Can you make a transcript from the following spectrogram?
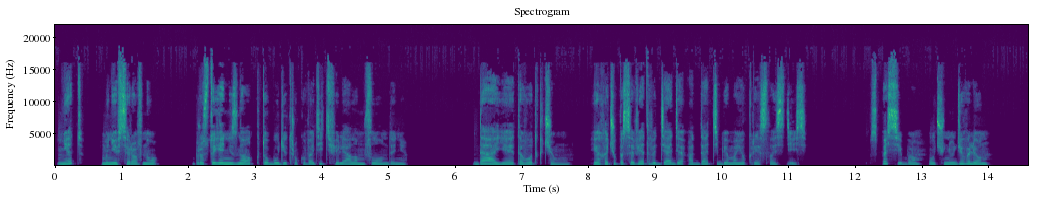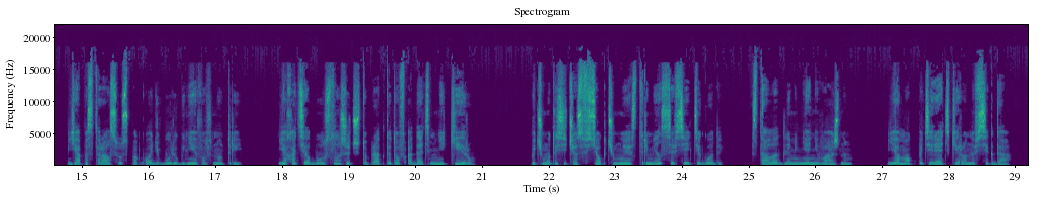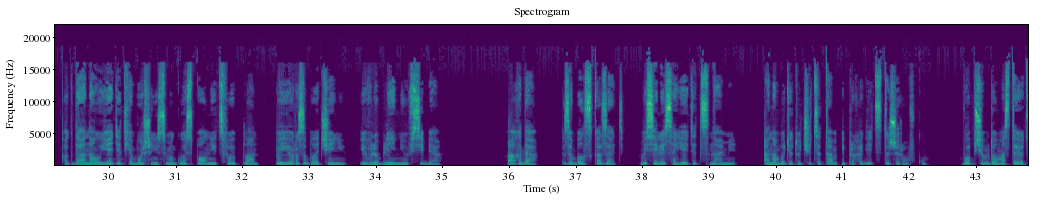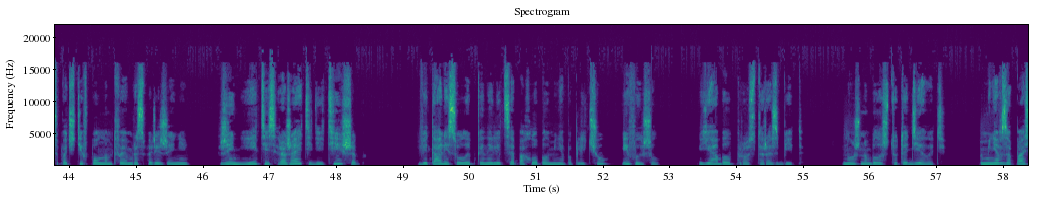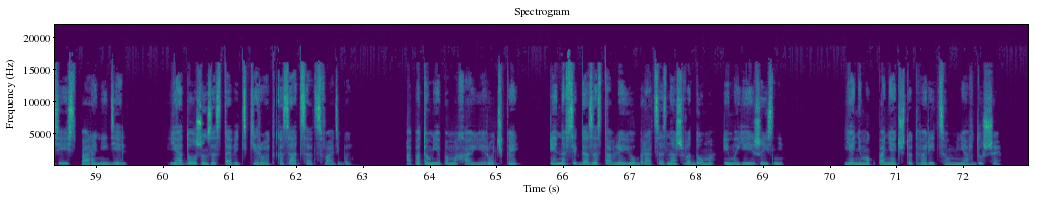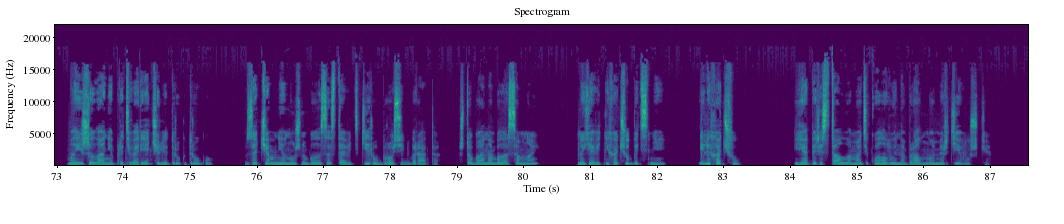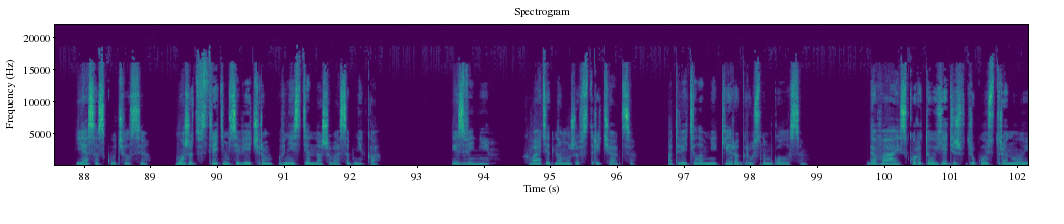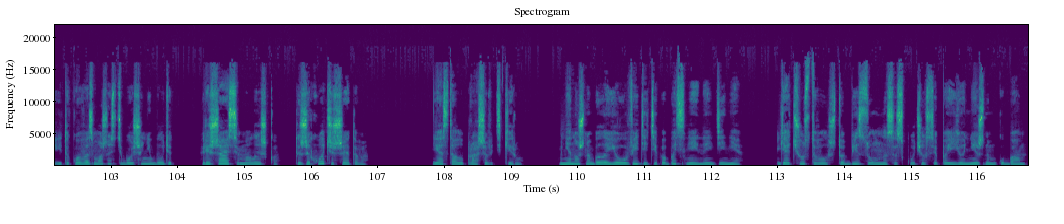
«Нет, мне все равно. Просто я не знал, кто будет руководить филиалом в Лондоне». «Да, я это вот к чему. Я хочу посоветовать дяде отдать тебе мое кресло здесь». «Спасибо, очень удивлен». Я постарался успокоить бурю гнева внутри. Я хотел бы услышать, что брат готов отдать мне Киру. Почему-то сейчас все, к чему я стремился все эти годы, стало для меня неважным. Я мог потерять Киру навсегда. Когда она уедет, я больше не смогу исполнить свой план по ее разоблачению и влюблению в себя. Ах да, забыл сказать, Василиса едет с нами. Она будет учиться там и проходить стажировку. В общем, дом остается почти в полном твоем распоряжении. Женитесь, рожайте детишек. Виталий с улыбкой на лице похлопал меня по плечу и вышел. Я был просто разбит. Нужно было что-то делать. У меня в запасе есть пара недель. Я должен заставить Киру отказаться от свадьбы. А потом я помахаю ей ручкой и навсегда заставлю ее убраться из нашего дома и моей жизни. Я не мог понять, что творится у меня в душе. Мои желания противоречили друг другу, Зачем мне нужно было заставить Киру бросить брата? Чтобы она была со мной? Но я ведь не хочу быть с ней. Или хочу? Я перестал ломать голову и набрал номер девушки. Я соскучился. Может, встретимся вечером вне стен нашего особняка? Извини, хватит нам уже встречаться, ответила мне Кира грустным голосом. Давай, скоро ты уедешь в другую страну, и такой возможности больше не будет. Решайся, малышка. Ты же хочешь этого?» Я стал упрашивать Киру. Мне нужно было ее увидеть и побыть с ней наедине. Я чувствовал, что безумно соскучился по ее нежным губам.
